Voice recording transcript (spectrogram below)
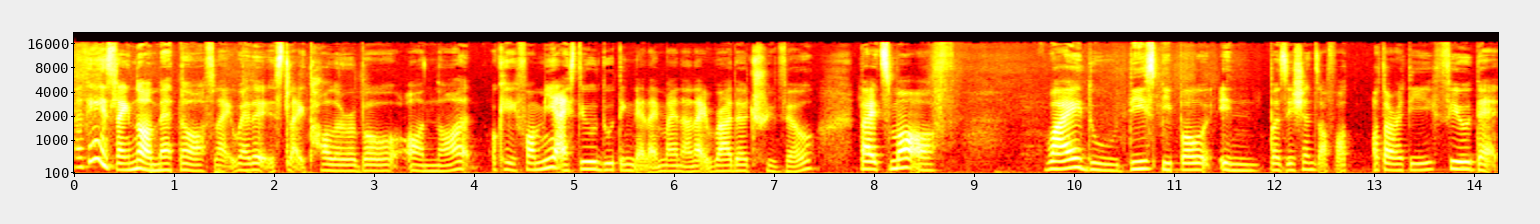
I think it's like not a matter of like whether it's like tolerable or not. Okay, for me, I still do think that like mine are like rather trivial, but it's more of why do these people in positions of authority feel that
